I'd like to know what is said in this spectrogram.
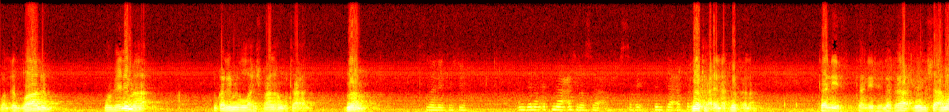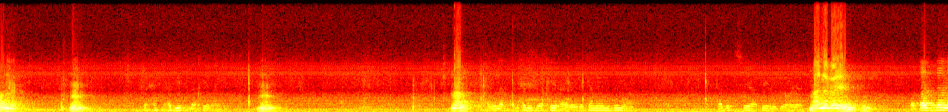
والظالم وفعل ما يقرب من الله سبحانه وتعالى. نعم. يا شيخ عندنا 12 ساعة. في الصحيح 12 اثنتا نعم اثنتا نعم. تأنيث تأنيث اثنتا لأن الساعة مؤنثة. نعم. صحة الحديث الأخير. هذا نعم. نعم. أقول الحديث الأخير هذا إذا كان يوم الجمعة قدت الشياطين بروايات معنى بعد عندكم تقدم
